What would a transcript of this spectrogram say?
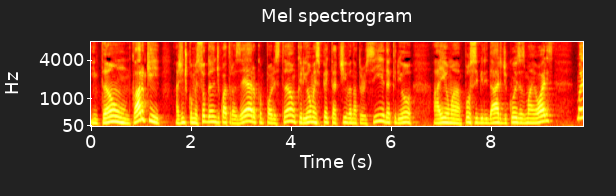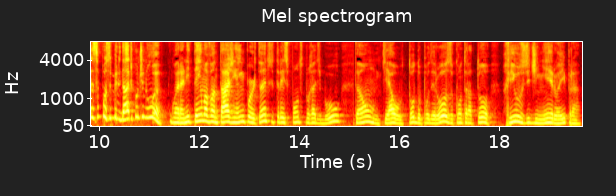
Então, claro que a gente começou ganhando de 4 a 0 com o Paulistão, criou uma expectativa na torcida, criou aí uma possibilidade de coisas maiores, mas essa possibilidade continua. O Guarani tem uma vantagem importante de três pontos para o Red Bull, então que é o todo poderoso, contratou rios de dinheiro aí para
